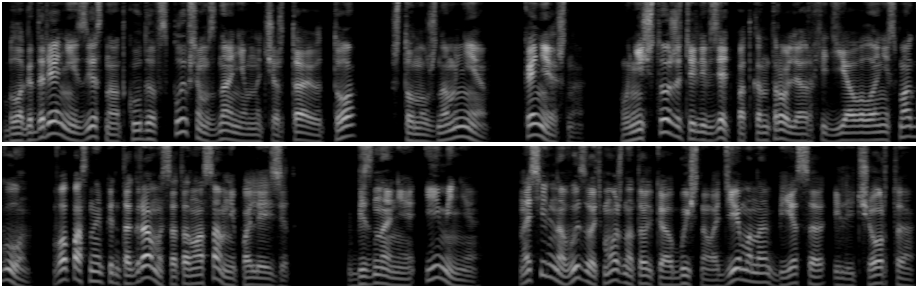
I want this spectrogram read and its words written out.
Благодаря неизвестно откуда всплывшим знаниям начертаю то, что нужно мне. Конечно, уничтожить или взять под контроль архидьявола не смогу. В опасные пентаграммы сатана сам не полезет. Без знания имени насильно вызвать можно только обычного демона, беса или черта.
